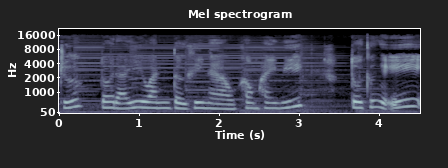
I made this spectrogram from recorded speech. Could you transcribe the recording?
trước. Tôi đã yêu anh từ khi nào không hay biết. Tôi cứ nghĩ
